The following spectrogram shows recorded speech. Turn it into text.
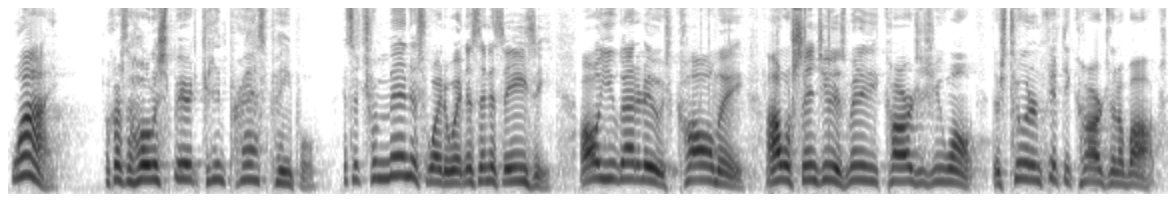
Why? Because the Holy Spirit can impress people. It's a tremendous way to witness, and it's easy. All you got to do is call me. I will send you as many cards as you want. There's 250 cards in a box.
